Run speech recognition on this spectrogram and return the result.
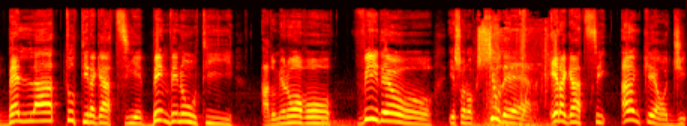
bella a tutti ragazzi e benvenuti ad un mio nuovo video! Io sono Xuder e ragazzi, anche oggi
